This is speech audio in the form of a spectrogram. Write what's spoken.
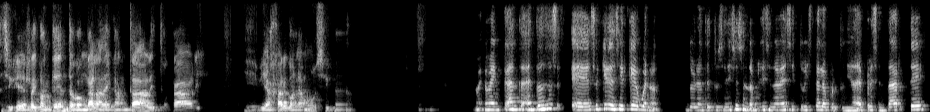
así que re contento, con ganas de cantar y tocar y, y viajar con la música. Me, me encanta. Entonces, eh, eso quiere decir que, bueno, durante tus inicios en 2019 sí tuviste la oportunidad de presentarte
